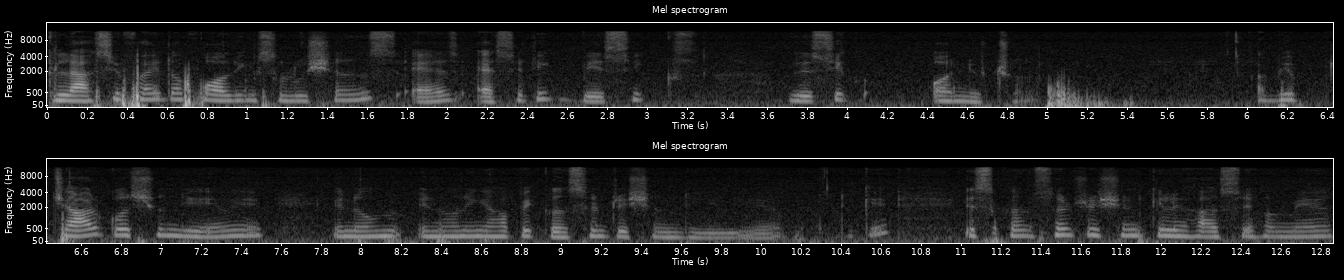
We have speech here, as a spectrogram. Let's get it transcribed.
Classify the following solutions as acidic basics basic और न्यूट्रल अब ये चार क्वेश्चन दिए हुए इन्होंने इन्होंने यहाँ पे कंसनट्रेशन दी हुई है, ठीक है? इस कंसनट्रेशन के लिहाज से हमें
